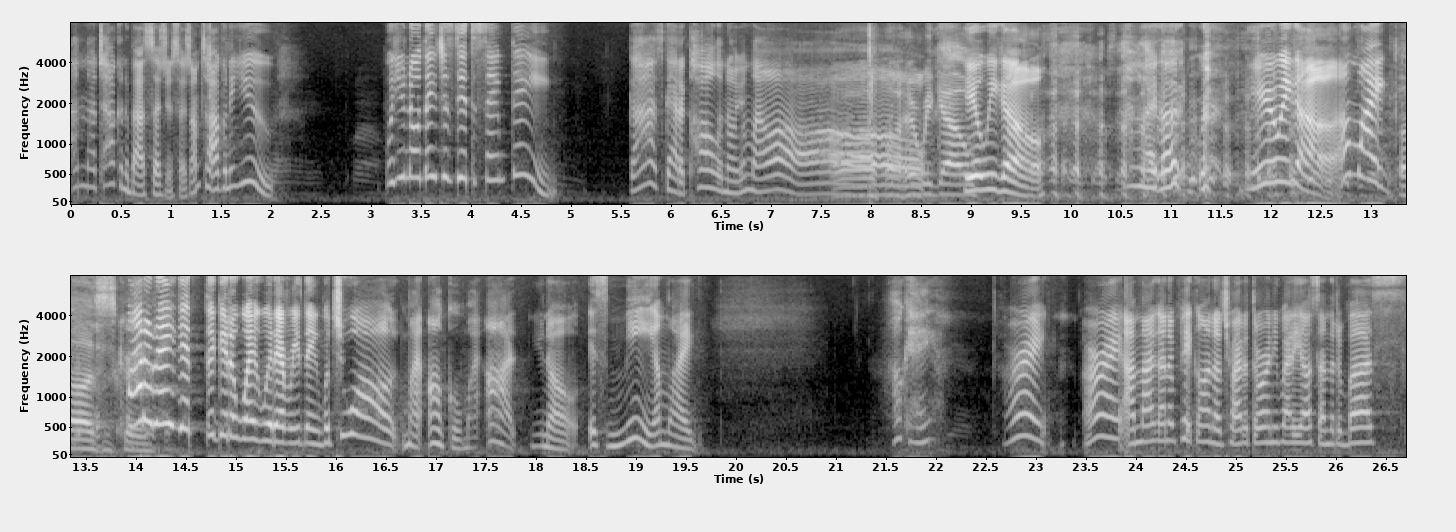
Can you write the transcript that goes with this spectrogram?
I'm not talking about such and such. I'm talking to you. Well, you know, they just did the same thing. God's got a calling on you. I'm like, oh, here we go. Here we go. I'm like, uh, here we go. I'm like, oh, this is crazy. why do they get to get away with everything? But you all, my uncle, my aunt, you know, it's me. I'm like, okay, all right, all right. I'm not gonna pick on or try to throw anybody else under the bus.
